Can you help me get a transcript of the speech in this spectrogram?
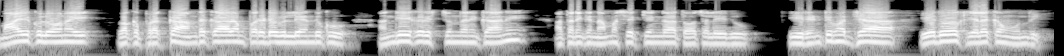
మాయకు లోనై ఒక ప్రక్క అంధకారం పరిడవిల్లేందుకు అంగీకరిస్తుందని కాని అతనికి నమ్మశక్యంగా తోచలేదు. ఈ రెంటి మధ్య ఏదో కీలకం ఉంది.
